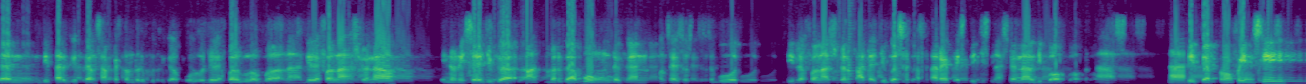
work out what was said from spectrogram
dan ditargetkan sampai tahun 2030 di level global. Nah, di level nasional Indonesia juga bergabung dengan konsensus tersebut. Di level nasional ada juga sekretariat SDGs nasional di bawah Bappenas. Nah, di tiap provinsi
